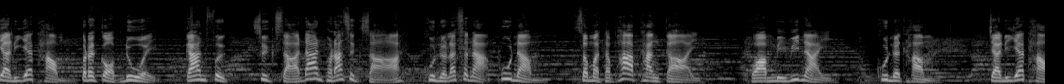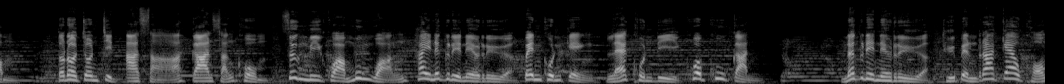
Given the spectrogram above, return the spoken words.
จริยธรรมประกอบด้วย การฝึกศึกษาด้านพระศึกษา คุณลักษณะผู้นำสมรรถภาพทางกาย ความมีวินัย คุณธรรม จริยธรรมตลอดจนจิตอาสาการสังคม ซึ่งมีความมุ่งหวังให้นักเรียนในเรือเป็นคนเก่งและคนดีควบคู่กัน นักเรียนในเรือถือเป็นรากแก้วของ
